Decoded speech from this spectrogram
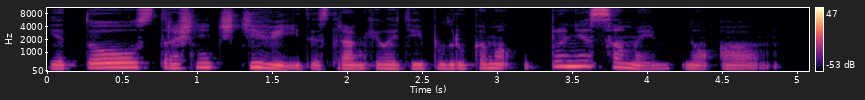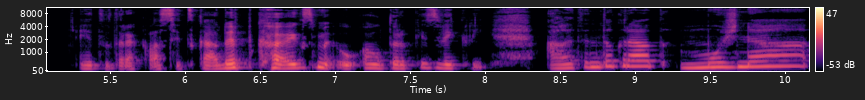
Je to strašně čtivý, ty stránky letějí pod rukama úplně sami. No a je to teda klasická depka, jak jsme u autorky zvyklí. Ale tentokrát možná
